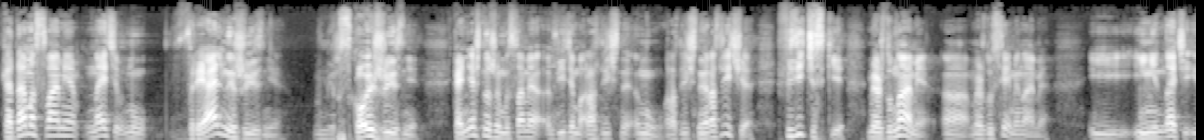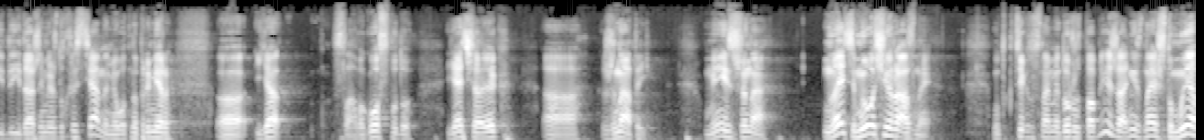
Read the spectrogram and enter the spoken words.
Когда мы с вами, знаете, ну, в реальной жизни, в мирской жизни – Конечно же, мы с вами видим различные, ну, различные различия физические между нами, а, между всеми нами. И, и, знаете, и, и даже между христианами. Вот, например, а, я, слава Господу, я человек а, женатый. У меня есть жена. Но, знаете, мы очень разные вот те, кто с нами дружит поближе, они знают, что мы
